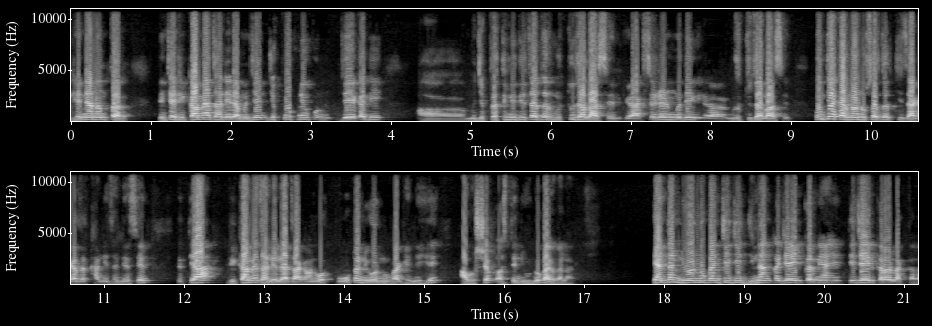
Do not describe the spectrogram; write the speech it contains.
घेण्यानंतर त्यांच्या रिकाम्या झालेल्या म्हणजे जे पोटनिवडणूक जे एखादी म्हणजे प्रतिनिधीचा जर मृत्यू झाला असेल किंवा ऍक्सिडेंटमध्ये मृत्यू झाला असेल कोणत्याही कारणानुसार जर ती जागा जर खाली झाली असेल तर त्या रिकाम्या झालेल्या जागांवर पोट निवडणुका घेणे हे आवश्यक असते निवडणूक आयोगाला. त्यानंतर निवडणुकांचे जे दिनांक जाहीर करणे आहे ते जाहीर करावे लागतात.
